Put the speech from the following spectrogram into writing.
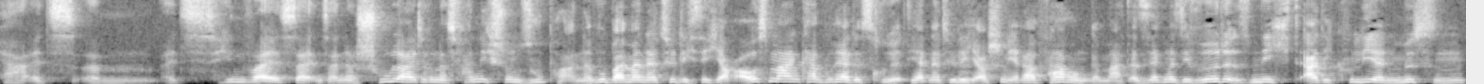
ja, als, ähm, als Hinweis seitens einer Schulleiterin, das fand ich schon super. Ne? Wobei man natürlich sich auch ausmalen kann, woher das rührt. Die hat natürlich mhm. auch schon ihre Erfahrungen gemacht. Also sag mal, sie würde es nicht artikulieren müssen,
